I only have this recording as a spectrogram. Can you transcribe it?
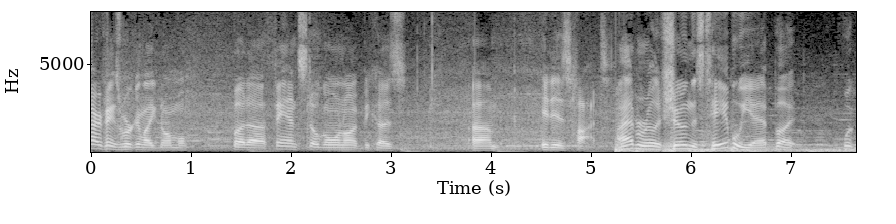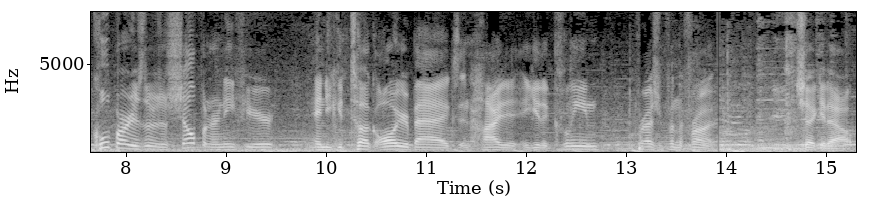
everything's working like normal. But uh, fan's still going on because um, it is hot. I haven't really shown this table yet, but what cool part is there's a shelf underneath here and you can tuck all your bags and hide it and get a clean impression from the front. Check it out.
